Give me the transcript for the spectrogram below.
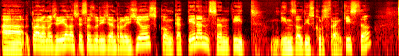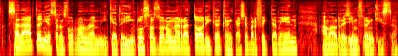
Uh, clar, la majoria de les festes d'origen religiós, com que tenen sentit dins del discurs franquista, s'adapten i es transformen una miqueta, i inclús se'ls dona una retòrica que encaixa perfectament amb el règim franquista.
